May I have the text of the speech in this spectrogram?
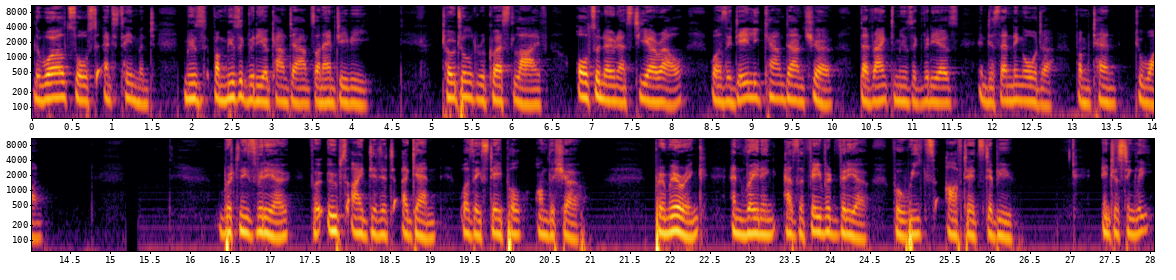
the world sourced entertainment from music video countdowns on MTV. Total Request Live, also known as TRL, was a daily countdown show that ranked music videos in descending order from 10 to 1. Britney's video for Oops I Did It Again was a staple on the show, premiering and reigning as the favorite video for weeks after its debut. Interestingly,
